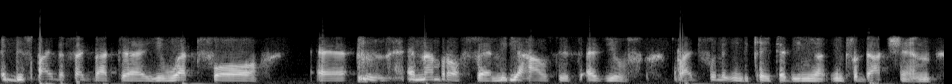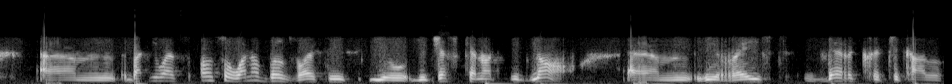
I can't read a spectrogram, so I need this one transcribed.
despite the fact that uh, he worked for uh, a number of uh, media houses, as you've rightfully indicated in your introduction, um, but he was also one of those voices you you just cannot ignore. Um, he raised very critical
